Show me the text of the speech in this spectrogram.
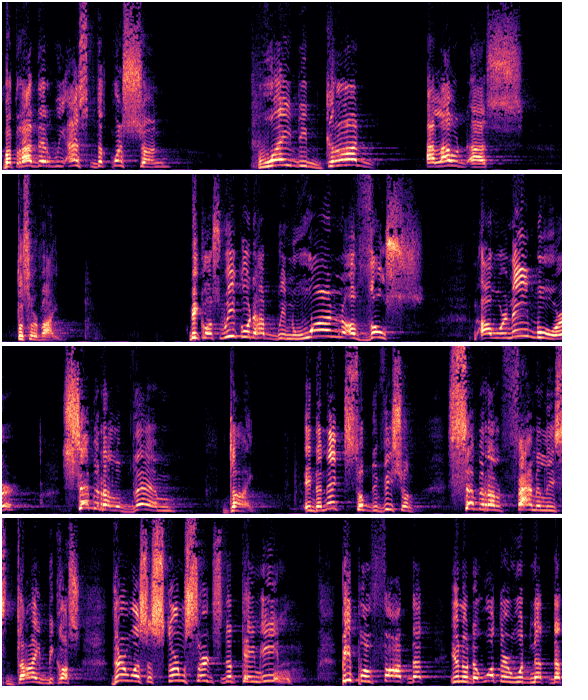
But rather, we ask the question why did God allow us to survive? Because we could have been one of those. Our neighbor, several of them died. In the next subdivision, several families died because there was a storm surge that came in. People thought that, you know, the water would not that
